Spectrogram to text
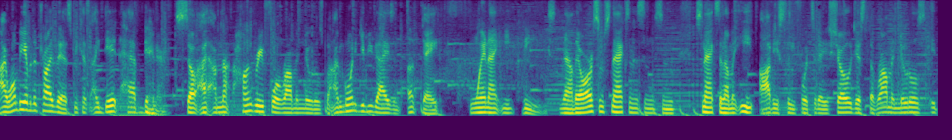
i won't be able to try this because i did have dinner. So I, i'm not hungry for ramen noodles but i'm going to give you guys an update when i eat these. Now there are some snacks and some, some snacks that i'm gonna eat obviously for today's show. Just the ramen noodles it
